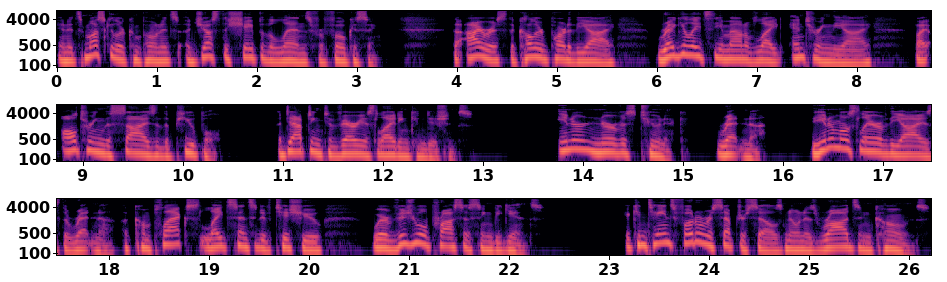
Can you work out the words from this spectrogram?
and its muscular components adjust the shape of the lens for focusing. The iris, the colored part of the eye, regulates the amount of light entering the eye by altering the size of the pupil adapting to various lighting conditions. Inner nervous tunic, retina. The innermost layer of the eye is the retina, a complex, light-sensitive tissue where visual processing begins. It contains photoreceptor cells known as rods and cones.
